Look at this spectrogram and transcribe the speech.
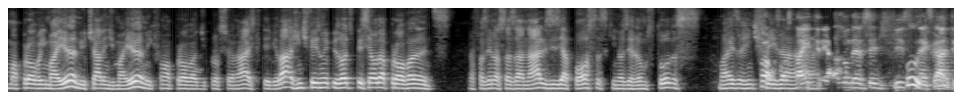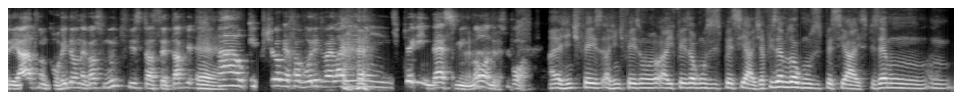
uma prova em Miami, o Challenge Miami, que foi uma prova de profissionais que teve lá, a gente fez um episódio especial da prova antes, para fazer nossas análises e apostas, que nós erramos todas. Mas a gente Pô, fez a. em triatlon deve ser difícil, Putz, né? Cara, é. triatlon, corrida é um negócio muito difícil de acertar, porque é. ah, o Kipchoge é favorito, vai lá e não chega em décimo em Londres, pô. Aí a gente fez, a gente fez um, aí fez alguns especiais. Já fizemos alguns especiais. Fizemos um, um,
